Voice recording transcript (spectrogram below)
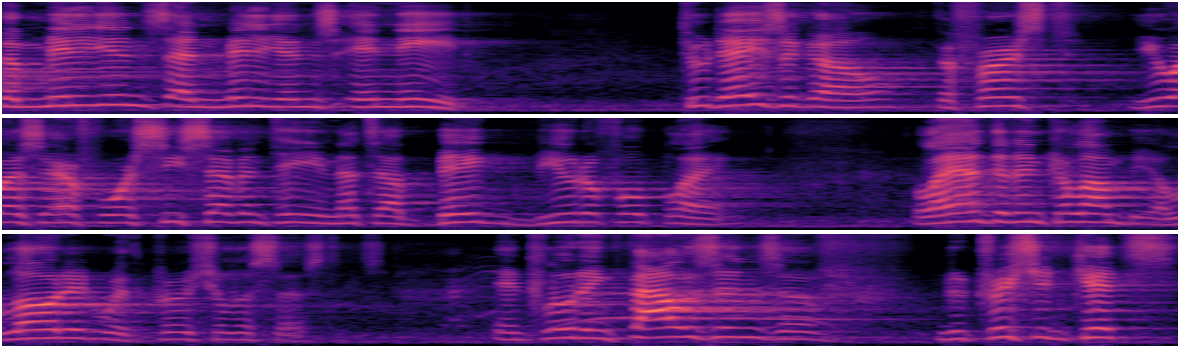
the millions and millions in need. Two days ago, the first U.S. Air Force C-17, that's a big, beautiful plane, landed in Colombia loaded with crucial assistance, including thousands of nutrition kits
